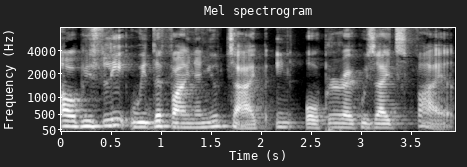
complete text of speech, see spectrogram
Obviously, we define a new type in OPrerequisites file.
